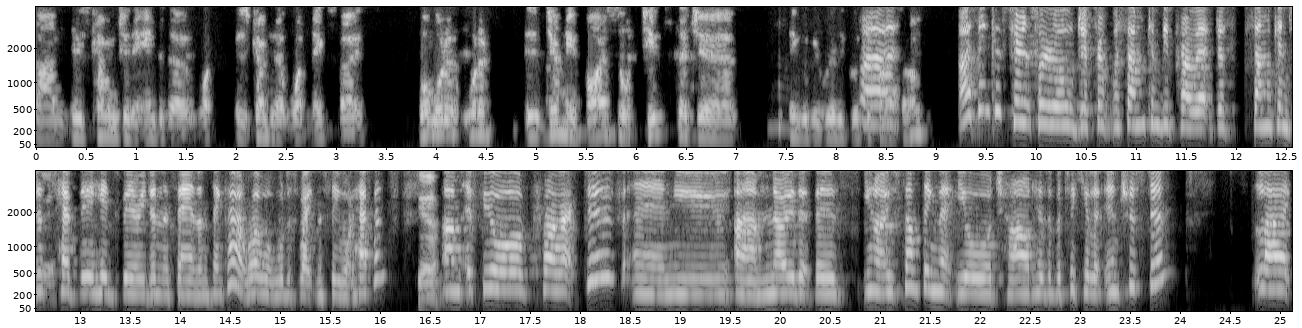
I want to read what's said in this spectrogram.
um, who's coming to the end of the what who's coming to that what next phase? What what what do you have any advice or tips that you think would be really good to uh, pass on? I think as parents, we're all different. Some can be proactive, some can just yeah. have their heads buried in the sand and think, oh, well, we'll just wait and see what happens. Yeah. Um, if you're proactive and you um, know that there's, you know, something that your child has a particular interest in, like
